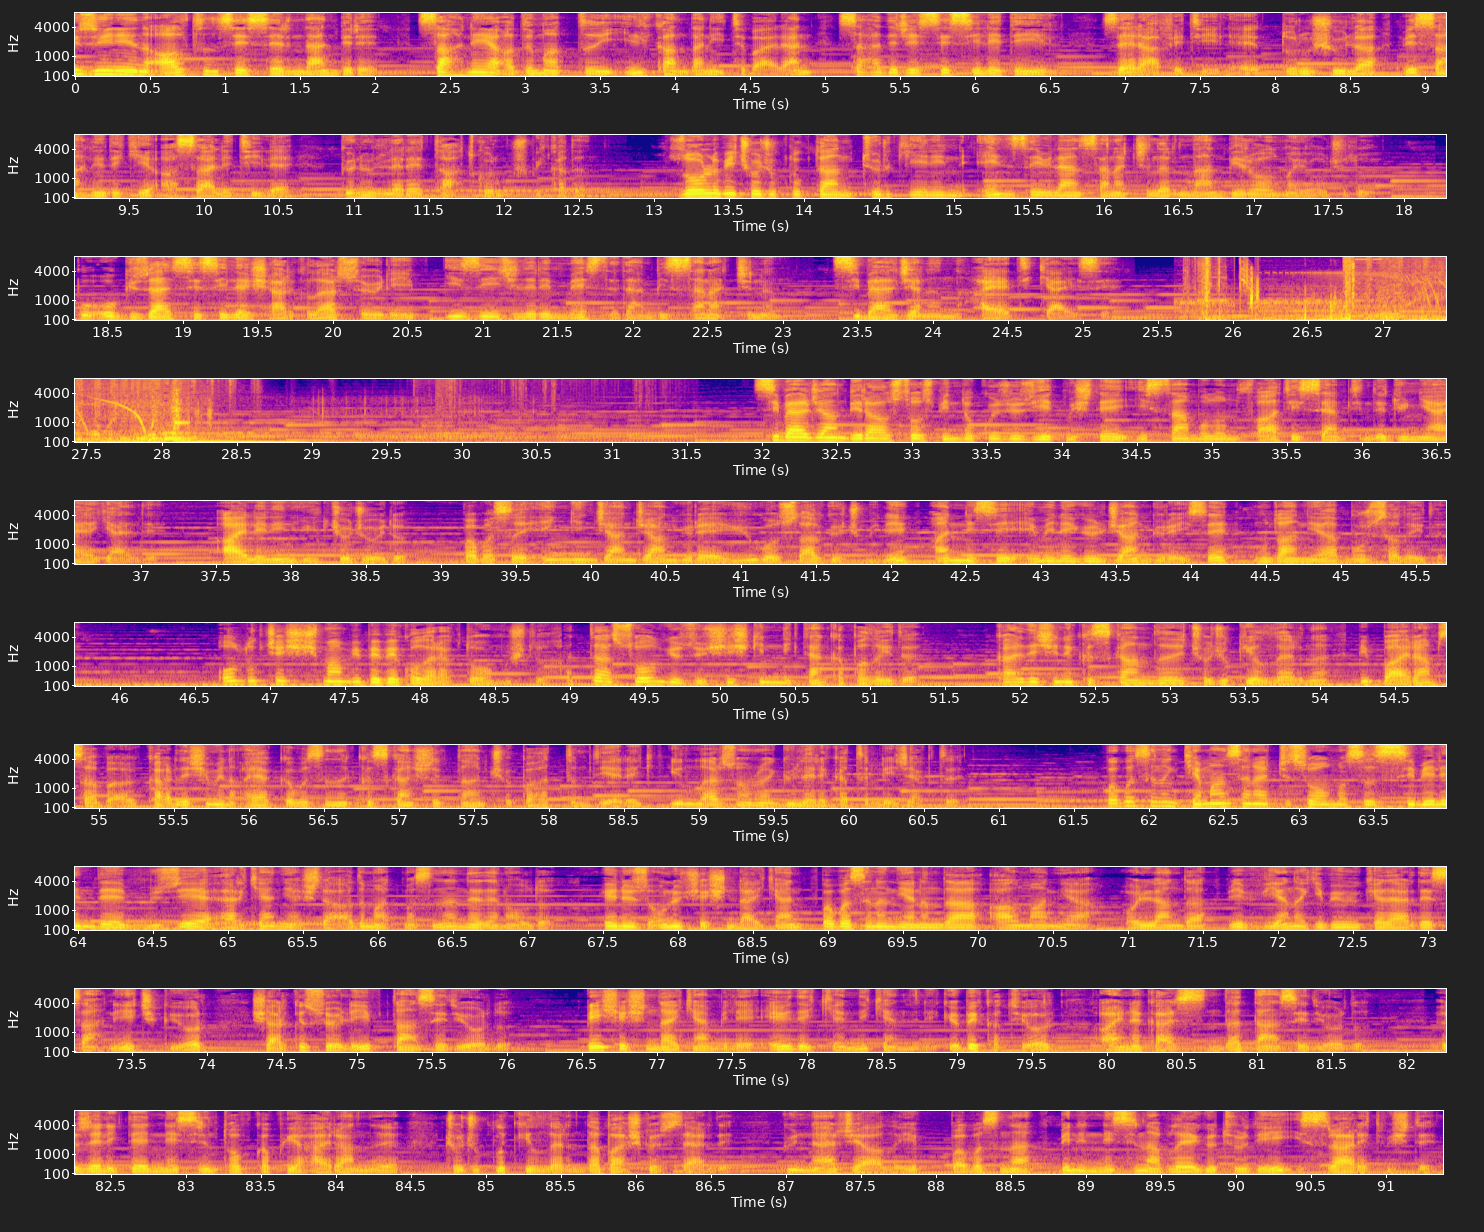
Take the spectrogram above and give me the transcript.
müziğinin altın seslerinden biri. Sahneye adım attığı ilk andan itibaren sadece sesiyle değil, zerafetiyle, duruşuyla ve sahnedeki asaletiyle gönüllere taht kurmuş bir kadın. Zorlu bir çocukluktan Türkiye'nin en sevilen sanatçılarından biri olma yolculuğu. Bu o güzel sesiyle şarkılar söyleyip izleyicileri mest eden bir sanatçının, Sibel Can'ın hayat hikayesi. Sibel Can 1 Ağustos 1970'te İstanbul'un Fatih semtinde dünyaya geldi. Ailenin ilk çocuğuydu. Babası Engin Can Can Güre Yugoslav göçmeni, annesi Emine Gül Can Güre ise Mudanya Bursalıydı. Oldukça şişman bir bebek olarak doğmuştu. Hatta sol gözü şişkinlikten kapalıydı. Kardeşini kıskandığı çocuk yıllarını bir bayram sabahı kardeşimin ayakkabısını kıskançlıktan çöpe attım diyerek yıllar sonra gülerek hatırlayacaktı. Babasının keman sanatçısı olması Sibel'in de müziğe erken yaşta adım atmasına neden oldu. Henüz 13 yaşındayken babasının yanında Almanya, Hollanda ve Viyana gibi ülkelerde sahneye çıkıyor, şarkı söyleyip dans ediyordu. 5 yaşındayken bile evde kendi kendine göbek atıyor, ayna karşısında dans ediyordu. Özellikle Nesrin Topkapı'ya hayranlığı çocukluk yıllarında baş gösterdi. Günlerce ağlayıp babasına beni Nesrin ablaya götür diye ısrar etmişti.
